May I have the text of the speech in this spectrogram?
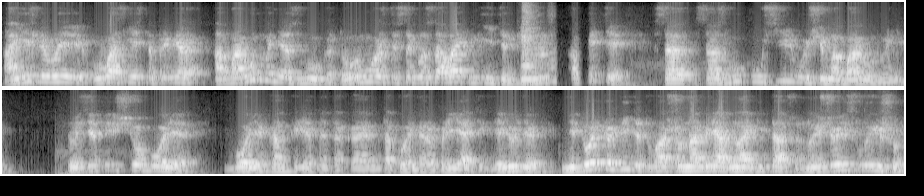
А если вы, у вас есть, например, оборудование звука, то вы можете согласовать митинг и уже выйти со, со звукоусиливающим оборудованием. То есть это еще более более конкретное такое, такое мероприятие, где люди не только видят вашу наглядную агитацию, но еще и слышат.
